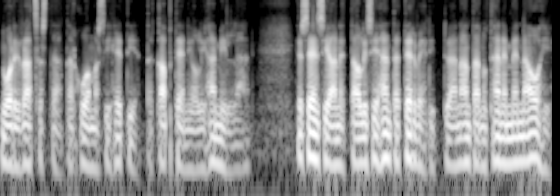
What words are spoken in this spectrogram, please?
Nuori ratsastajatar huomasi heti, että kapteeni oli hämillään, ja sen sijaan, että olisi häntä tervehdittyään antanut hänen mennä ohi,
